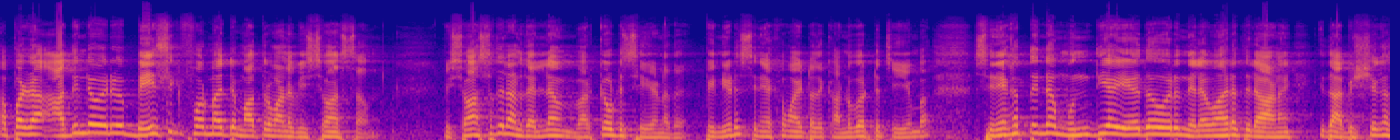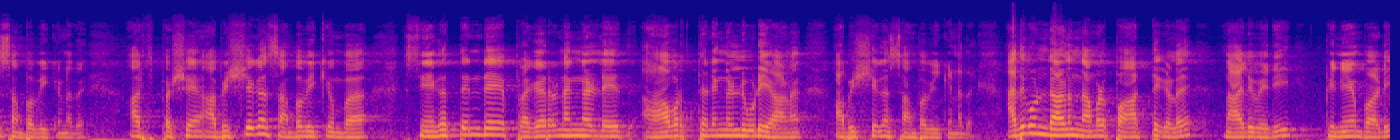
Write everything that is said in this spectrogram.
അപ്പോൾ അതിന്റെ ഒരു ബേസിക് ഫോർമാറ്റ് മാത്രമാണ് വിശ്വാസം. വിശ്വാസത്തിലാണ് ഇതെല്ലാം വർക്കൗട്ട് ചെയ്യണത്. പിന്നീട് സ്നേഹമായിട്ട് അത് കൺവേർട്ട് ചെയ്യുമ്പോൾ സ്നേഹത്തിന്റെ മുന്തിയ ഏതോ ഒരു നിലവാരത്തിലാണ് ഇത് അഭിഷേകം സംഭവിക്കുന്നത്. പക്ഷേ അഭിഷേകം സംഭവിക്കുമ്പോൾ സ്നേഹത്തിന്റെ പ്രകരണങ്ങളുടെ ആവർത്തനങ്ങളിലൂടെയാണ് അഭിഷേകം സംഭവിക്കുന്നത്. അതുകൊണ്ടാണ് നമ്മൾ പാട്ടുകൾ നാല് വരി പിന്നെയും പാടി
